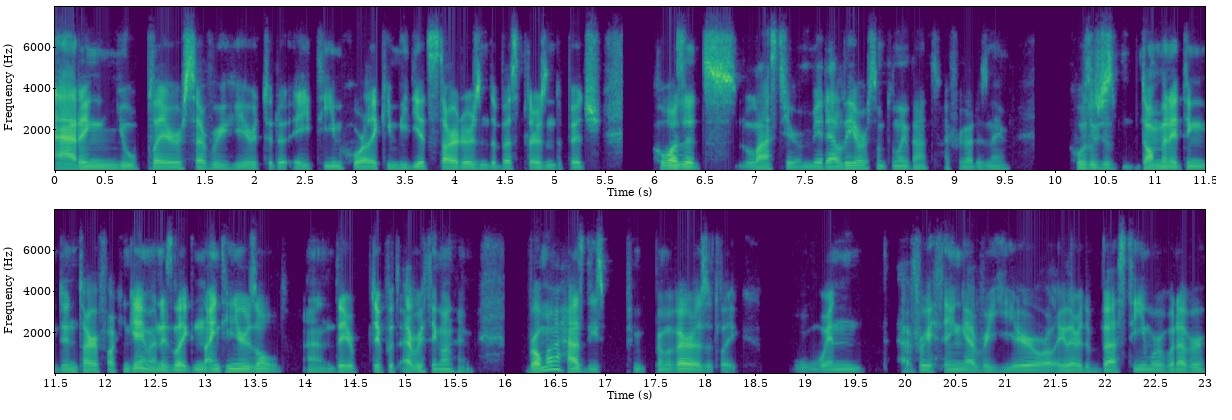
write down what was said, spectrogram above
adding new players every year to the A team who are like immediate starters and the best players on the pitch. Who was it last year? Mirelli or something like that? I forgot his name. Who was just dominating the entire fucking game and is like 19 years old and they they put everything on him. Roma has these primaveras that like win everything every year or like they're the best team or whatever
